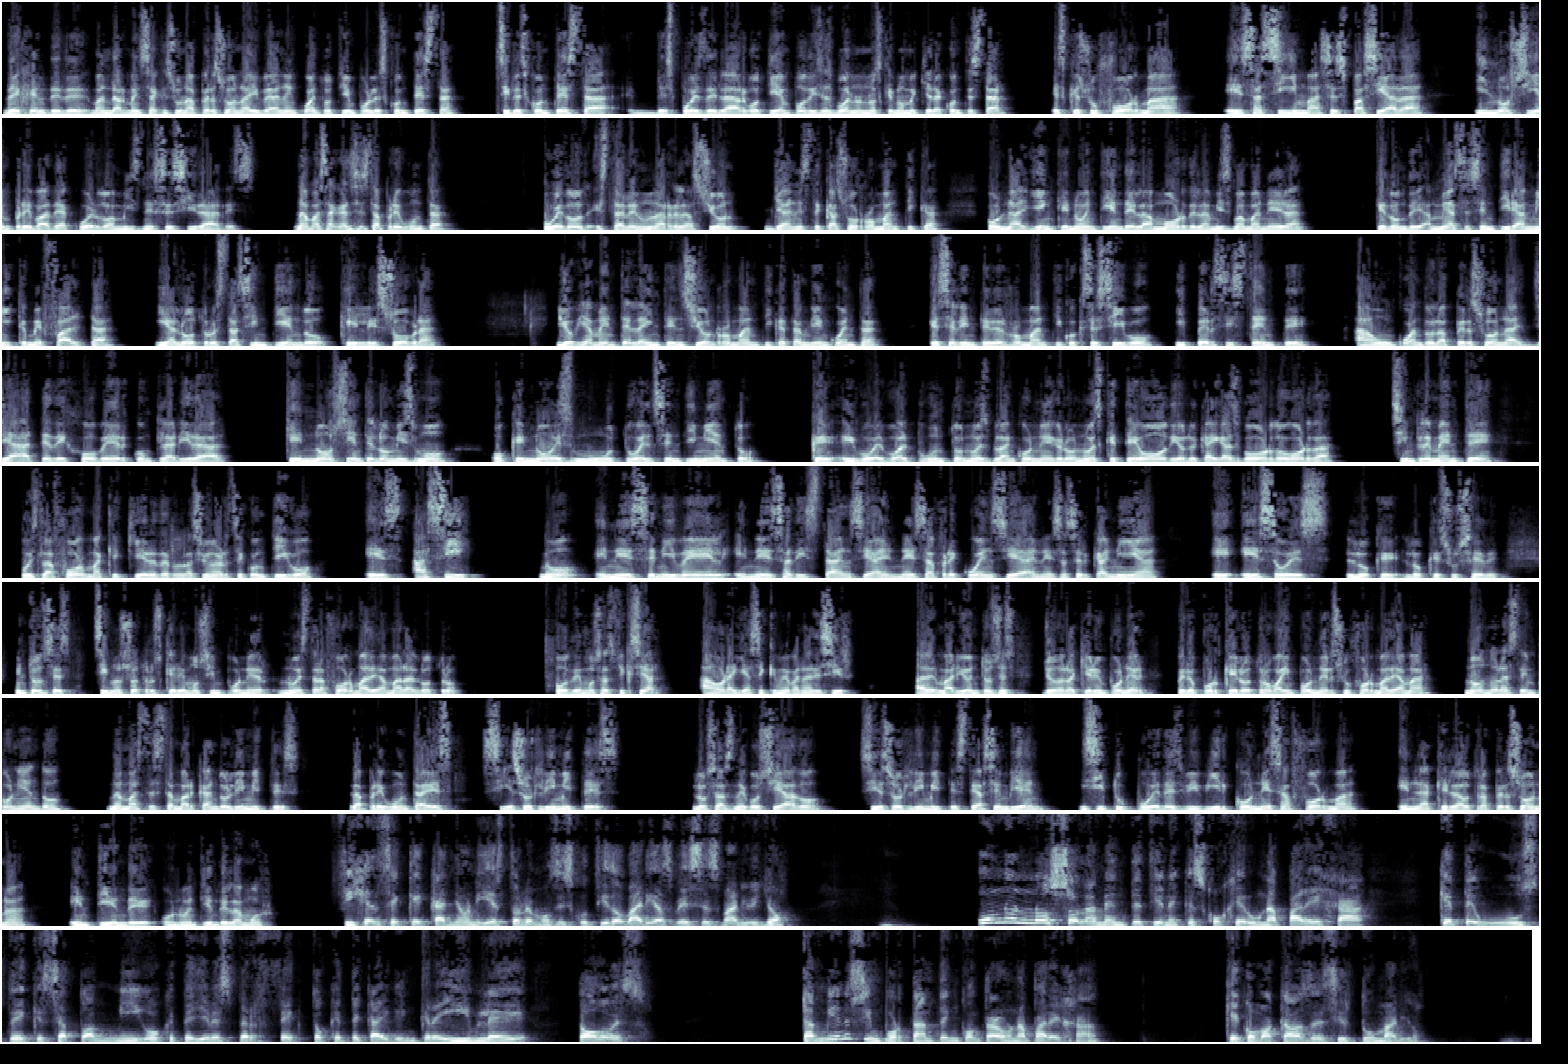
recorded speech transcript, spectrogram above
Dejen de mandar mensajes a una persona y vean en cuánto tiempo les contesta. Si les contesta después de largo tiempo, dices, bueno, no es que no me quiera contestar, es que su forma es así, más espaciada, y no siempre va de acuerdo a mis necesidades. Nada más háganse esta pregunta. ¿Puedo estar en una relación, ya en este caso romántica, con alguien que no entiende el amor de la misma manera? Que donde me hace sentir a mí que me falta y al otro está sintiendo que le sobra? Y obviamente la intención romántica también cuenta, que es el interés romántico excesivo y persistente aun cuando la persona ya te dejó ver con claridad que no siente lo mismo o que no es mutuo el sentimiento. Que, y vuelvo al punto, no es blanco-negro, no es que te odie o le caigas gordo o gorda. Simplemente, pues la forma que quiere de relacionarse contigo es así, ¿no? En ese nivel, en esa distancia, en esa frecuencia, en esa cercanía, e eso es lo que, lo que sucede. Entonces, si nosotros queremos imponer nuestra forma de amar al otro, podemos asfixiar. Ahora ya sé que me van a decir. A ver, Mario, entonces yo no la quiero imponer, pero ¿por qué el otro va a imponer su forma de amar? No, no la está imponiendo. Nada más te está marcando límites. La pregunta es si esos límites los has negociado, si esos límites te hacen bien y si tú puedes vivir con esa forma en la que la otra persona entiende o no entiende el amor. Fíjense qué cañón, y esto lo hemos discutido varias veces Mario y yo. Uno no solamente tiene que escoger una pareja que te guste, que sea tu amigo, que te lleves perfecto, que te caiga increíble, todo eso. También es importante encontrar una pareja que, como acabas de decir tú, Mario,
